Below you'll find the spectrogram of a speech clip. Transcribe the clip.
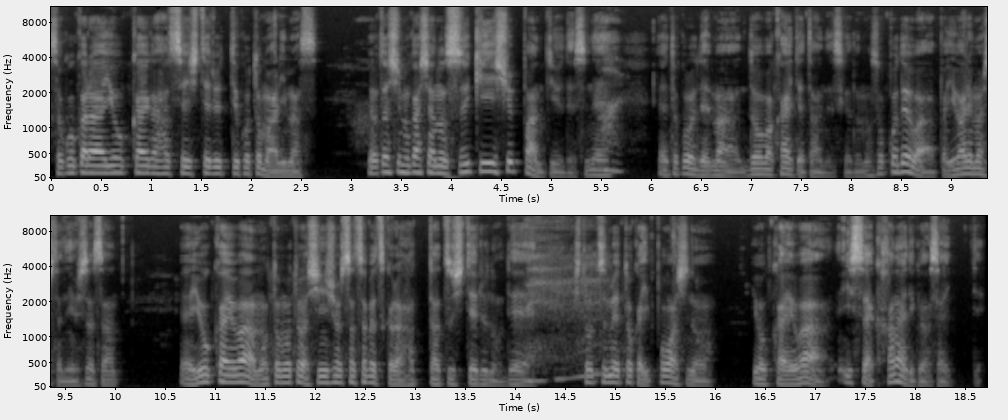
そこから妖怪が発生してるっていうこともあります。で私昔あの、鈴木出版っていうですね、はいえーところでまあ、動画書いてたんですけども、そこではやっぱ言われましたね、吉田さん。えー妖怪はもともとは新少差差別から発達してるので、一つ目とか一本足の妖怪は一切書かないでくださいって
